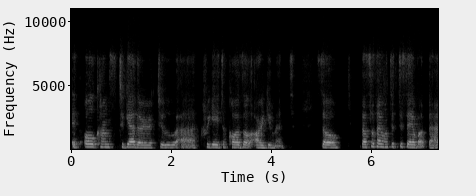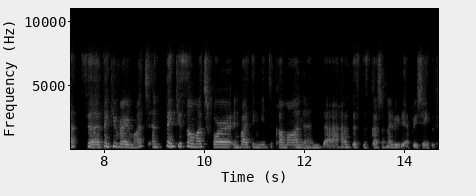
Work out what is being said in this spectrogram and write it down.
It all comes together to uh, create a causal argument. So that's what I wanted to say about that. Uh, thank you very much. And thank you so much for inviting me to come on and uh, have this discussion. I really appreciate it.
